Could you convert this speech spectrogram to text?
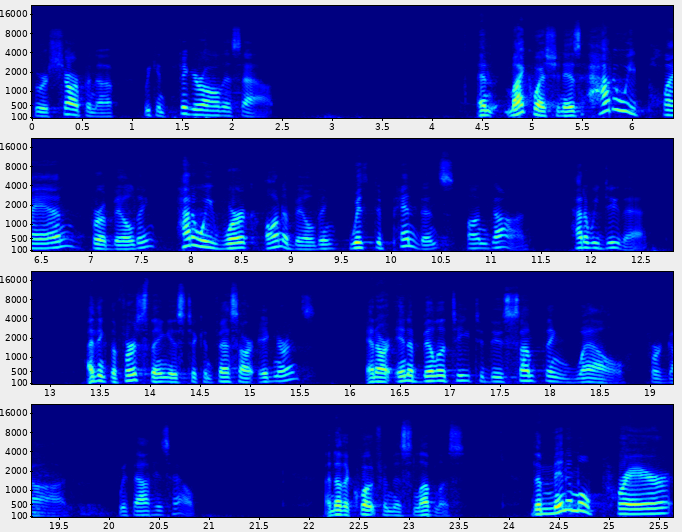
who are sharp enough, we can figure all this out. And my question is how do we plan for a building? How do we work on a building with dependence on God? How do we do that? I think the first thing is to confess our ignorance and our inability to do something well for God without His help. Another quote from this Lovelace The minimal prayer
